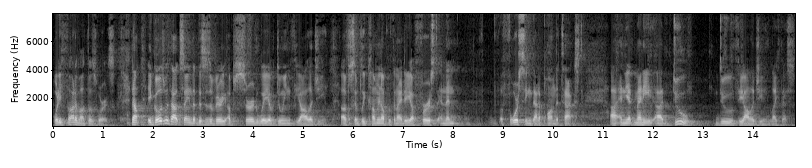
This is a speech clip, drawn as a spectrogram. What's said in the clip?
what he thought about those words. Now, it goes without saying that this is a very absurd way of doing theology, of simply coming up with an idea first and then forcing that upon the text. Uh, and yet, many uh, do do theology like this.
